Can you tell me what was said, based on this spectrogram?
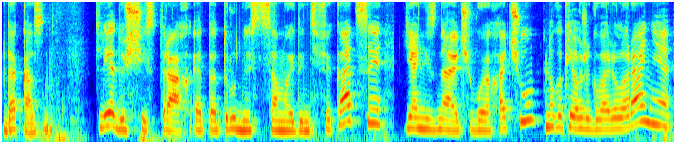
Доказано. Следующий страх – это трудность самоидентификации. Я не знаю, чего я хочу, но, как я уже говорила ранее,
